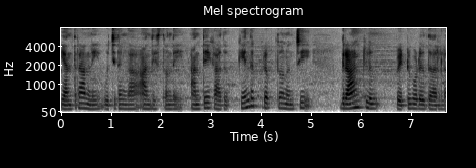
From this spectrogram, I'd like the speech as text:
యంత్రాల్ని ఉచితంగా అందిస్తుంది. అంతేకాదు కేంద్ర ప్రభుత్వం నుంచి గ్రాంట్లు, పెట్టుబడిదారుల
